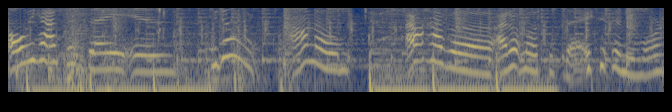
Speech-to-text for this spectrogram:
All we have to say is we don't. I don't know. I don't have a. I don't know what to say anymore.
